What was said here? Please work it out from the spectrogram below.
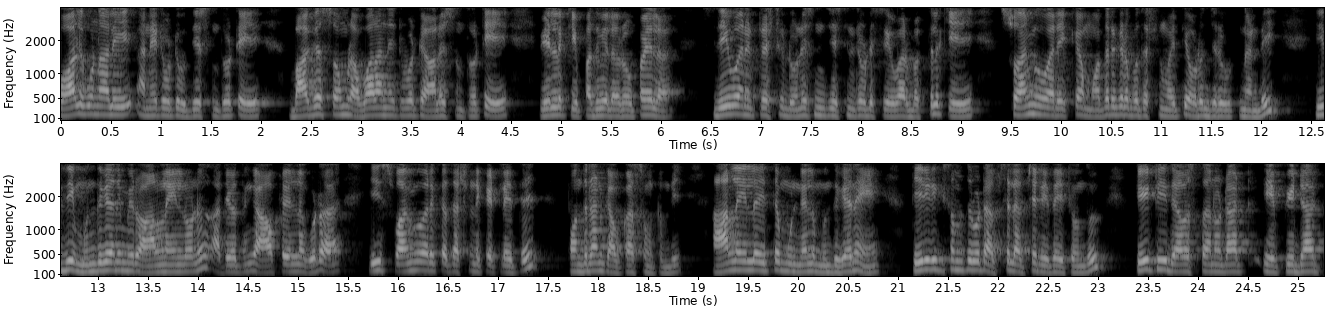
పాల్గొనాలి అనేటువంటి ఉద్దేశంతో భాగస్వాములు అవ్వాలనేటువంటి ఆలోచనతో వీళ్ళకి పదివేల రూపాయల శ్రీవారి ట్రస్ట్కి డొనేషన్ చేసినటువంటి శ్రీవారి భక్తులకి స్వామివారి యొక్క మొదటి గడప దర్శనం అయితే ఇవ్వడం జరుగుతుందండి. ఇది ముందుగానే మీరు ఆన్లైన్లోను అదేవిధంగా ఆఫ్లైన్లో కూడా ఈ స్వామివారి యొక్క దర్శన టికెట్లు అయితే పొందడానికి అవకాశం ఉంటుంది. ఆన్లైన్లో అయితే మూడు నెలలు ముందుగానే టీడీడీకి సంబంధించిన వెబ్సైట్ వెబ్సైట్ ఏదైతే ఉందో TT Devasthanam dot AP dot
